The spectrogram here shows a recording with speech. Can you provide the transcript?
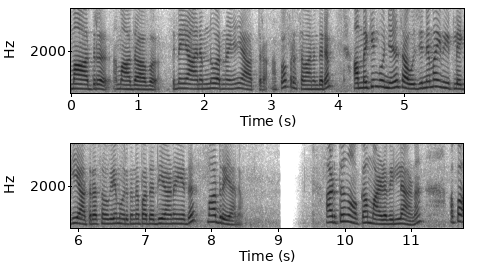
മാതൃ മാതാവ് പിന്നെ യാനം എന്ന് പറഞ്ഞു കഴിഞ്ഞാൽ യാത്ര. അപ്പോൾ പ്രസവാനന്തരം അമ്മയ്ക്കും കുഞ്ഞിനും സൗജന്യമായി വീട്ടിലേക്ക് യാത്രാ സൗകര്യം ഒരുക്കുന്ന പദ്ധതിയാണ് ഏത്? മാതൃയാനം. അടുത്തത് നോക്കാം മഴവില്ലാണ്. അപ്പോൾ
